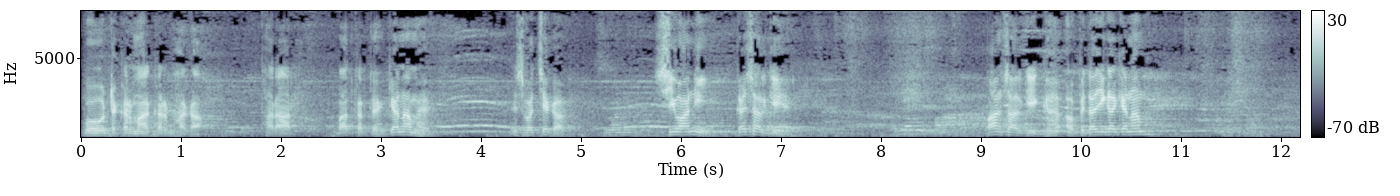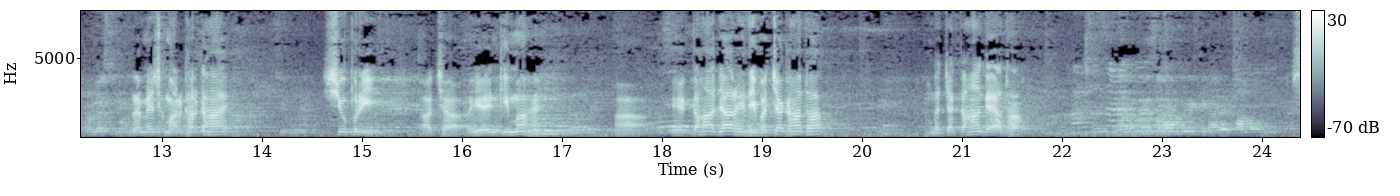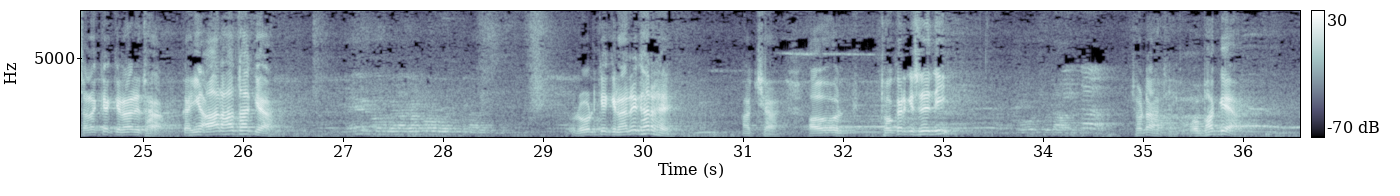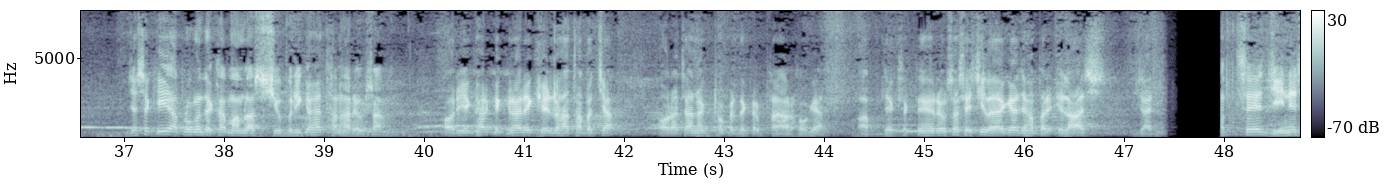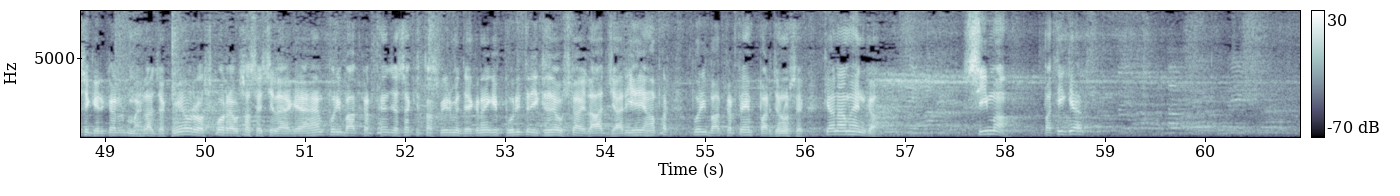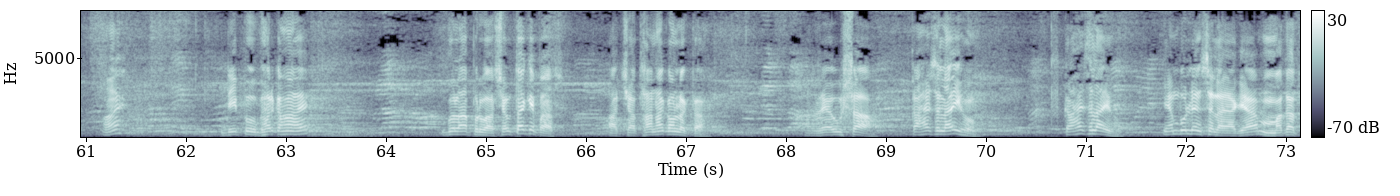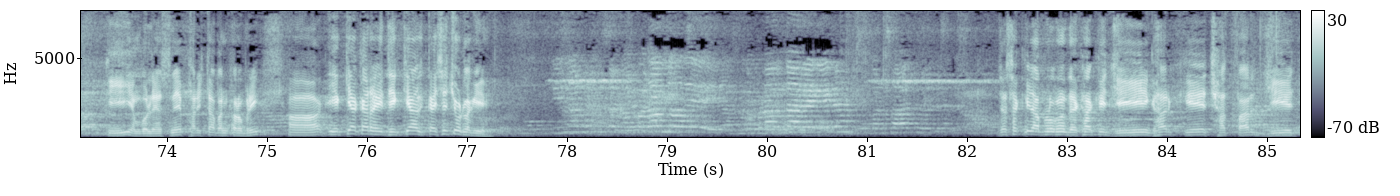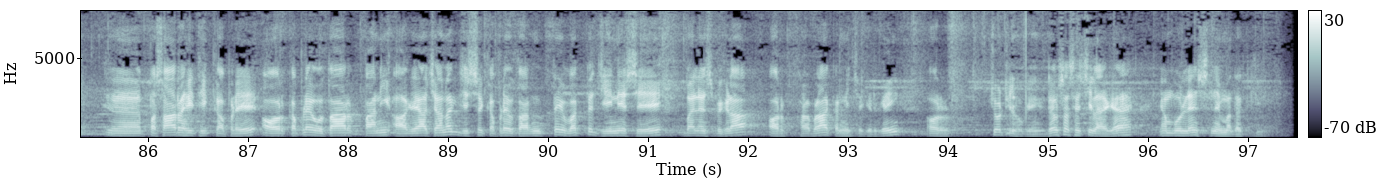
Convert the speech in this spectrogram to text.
को टक्कर मारकर भागा। फरार। बात करते हैं। क्या नाम है? इस बच्चे का? शिवानी। कै साल की है? पाँच साल की। और पिताजी का क्या नाम? रमेश कुमार। घर कहाँ है? शिवपुरी। अच्छा ये इनकी माँ है? हाँ। ये कहाँ जा रही थी? बच्चा कहाँ था? बच्चा कहाँ गया था? सड़क के किनारे था। कहीं आ रहा था क्या? रोड के किनारे घर है? अच्छा। और ठोकर किसने दी? छोटा हाथी। वो भाग गया। जैसा कि आप लोगों ने देखा, मामला शिवपुरी का है, थाना रेवसा। और ये घर के किनारे खेल रहा था बच्चा और अचानक ठोकर देकर फरार हो गया। आप देख सकते हैं, रेवसा सेची लाया गया, जहाँ पर इलाज जारी। छत से जीने से गिरकर महिला जख्मी और उसको रेवसा से चिलाया गया है। हम पूरी बात करते हैं, जैसा कि तस्वीर में देख रहे हैं कि पूरी तरीके से उसका इलाज जारी है यहाँ पर। पूरी बात करते हैं परिजनों से। क्या नाम है इनका? सीमा। पति क्या? है? दीपू, घर कहाँ है? गुलाबपुरवा सेवता के पास। अच्छा थाना कौन लगता है? रेउसा। कहाँ से लाई हो? कहाँ से लाई हो? एंबुलेंस से लाया गया। मदद की एंबुलेंस ने, फरिश्ता बनकर उभरी ये क्या कर रही थी? क्या, कैसे चोट लगी? जैसा कि आप लोगों ने देखा कि जी, घर के छत पर जी पसार रही थी कपड़े और कपड़े उतार पानी आ गया अचानक, जिससे कपड़े उतारते वक्त जीने से बैलेंस बिगड़ा और फड़बड़ा कर नीचे गिर गई और चोटिल हो गई। देवसा से चिलाया गया है, एंबुलेंस ने मदद की।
